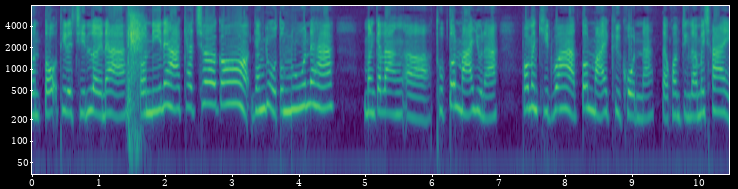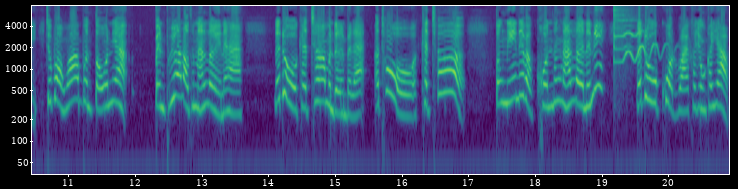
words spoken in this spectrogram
บนโต๊ะทีละชิ้นเลยนะคะ ตอนนี้นะคะแคชเชอร์ก็ยังอยู่ตรงนู้นนะคะ มันกำลังเอ่อทุบต้นไม้อยู่นะ เพราะมันคิดว่าต้นไม้คือคนนะ แต่ความจริงแล้วไม่ใช่ จะบอกว่าบนโต๊ะเนี่ยเป็นเพื่อนเราทั้งนั้นเลยนะคะ แล้วดูแคชเชอร์มันเดินไปแล้วอะโถแคชเชอร์ ตรงนี้เนี่ยแบบคนทั้งนั้นเลยนะนี่ แล้วดูขวดวน์ขยงขยับ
